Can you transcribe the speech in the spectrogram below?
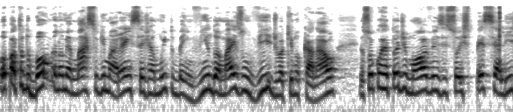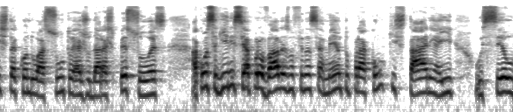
Opa, tudo bom? Meu nome é Márcio Guimarães, seja muito bem-vindo a mais um vídeo aqui no canal. Eu sou corretor de imóveis e sou especialista quando o assunto é ajudar as pessoas a conseguirem ser aprovadas no financiamento para conquistarem aí o seu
